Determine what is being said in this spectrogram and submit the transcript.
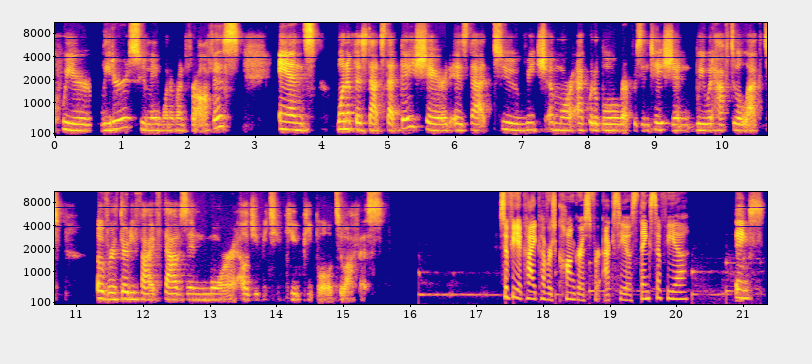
queer leaders who may want to run for office. And one of the stats that they shared is that to reach a more equitable representation, we would have to elect over 35,000 more LGBTQ people to office. Sophia Cai covers Congress for Axios. Thanks, Sophia. Thanks.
